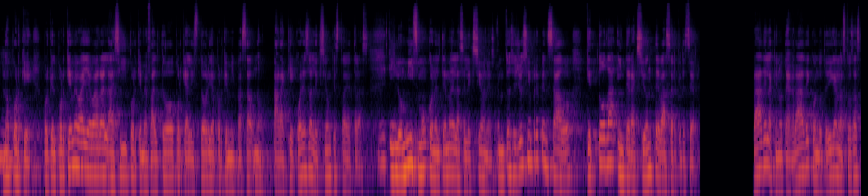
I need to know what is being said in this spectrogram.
no por qué, porque el por qué me va a llevar al así, porque me faltó, porque a la historia, porque mi pasado, no, para qué, cuál es la lección que está detrás. Y lo mismo con el tema de las elecciones. Entonces yo siempre he pensado que toda interacción te va a hacer crecer agrade, la que no te agrade, cuando te digan las cosas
